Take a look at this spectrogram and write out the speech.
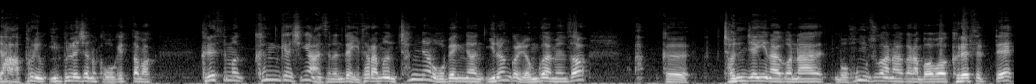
야 앞으로 인플레이션 오겠다 막 그랬으면 큰 게 신경 안 쓰는데 이 사람은 천년 오백년 이런 걸 연구하면서 아, 그 전쟁이 나거나 뭐 홍수가 나거나 뭐, 뭐 그랬을 때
